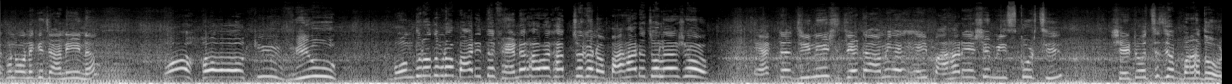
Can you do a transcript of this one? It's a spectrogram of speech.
এখন অনেকে জানেই না। ওহো, কি ভিউ বন্ধুরা, তোমরা বাড়িতে ফ্যানের হাওয়া খাচ্ছ কেন? পাহাড়ে চলে আসো একটা জিনিস যেটা আমি এই- পাহাড়ে এসে মিস করছি, সেটা হচ্ছে যে বাঁদর।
